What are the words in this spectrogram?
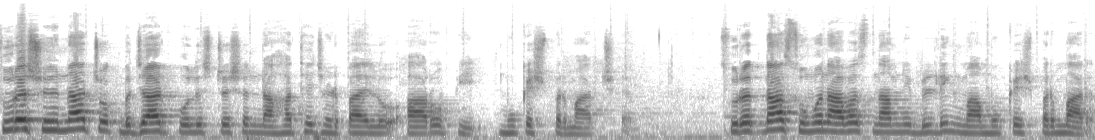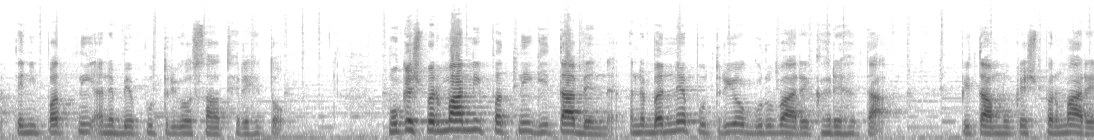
સુરત શહેરના ચોક બજાર પોલીસ સ્ટેશનના હાથે ઝડપાયેલો આરોપી મુકેશ પરમાર છે. સુરતના સુમન આવાસ નામની બિલ્ડિંગમાં મુકેશ પરમાર, તેની પત્ની અને બે પુત્રીઓ સાથે રહેતો. મુકેશ પરમારની પત્ની ગીતાબેન અને બંને પુત્રીઓ ગુરુવારે ઘરે હતા. પિતા મુકેશ પરમારે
